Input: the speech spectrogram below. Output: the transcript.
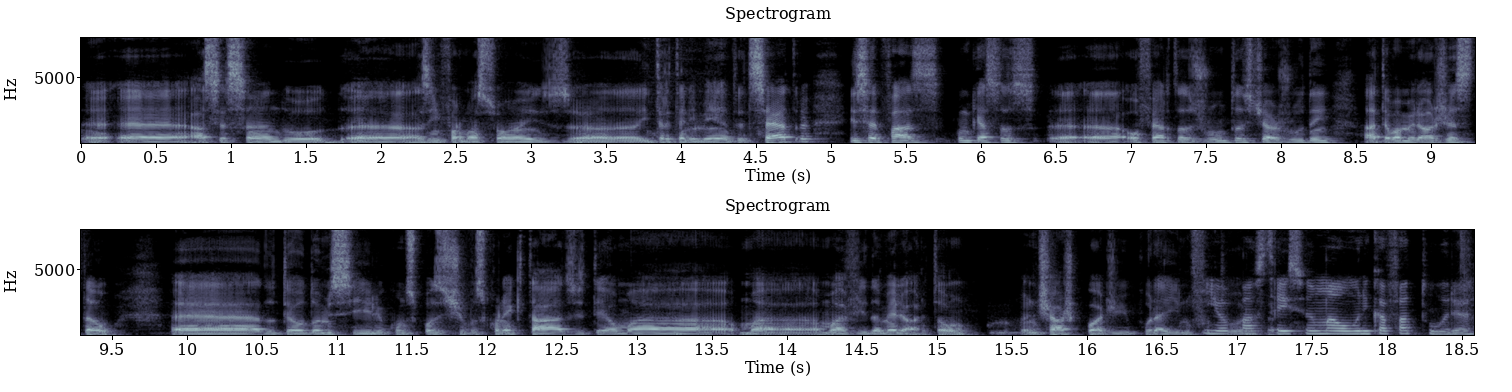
é, é, acessando é, as informações, é, entretenimento, etc. E você faz com que essas é, é, ofertas juntas te ajudem a ter uma melhor gestão do teu domicílio, com dispositivos conectados e ter uma, uma, uma vida melhor. Então, a gente acha que pode ir por aí no E futuro. eu né? passei isso numa única fatura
